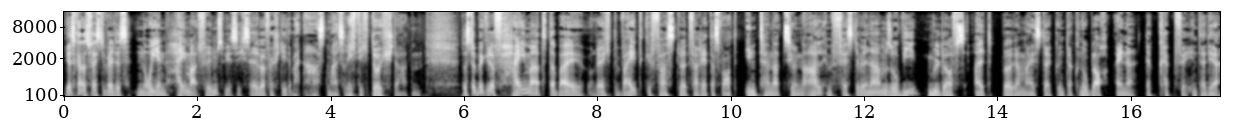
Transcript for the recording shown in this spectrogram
Jetzt kann das Festival des neuen Heimatfilms, wie es sich selber versteht, aber erstmals richtig durchstarten. Dass der Begriff Heimat dabei recht weit gefasst wird, verrät das Wort international im Festivalnamen sowie Mühldorfs Altbürgermeister Günter Knoblauch, einer der Köpfe hinter der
